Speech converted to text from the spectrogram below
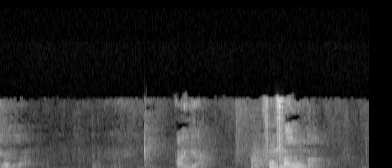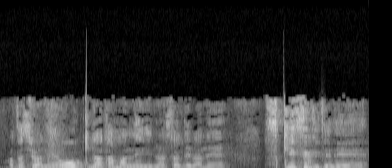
違うんだ。あ、いや。そんなような。私はね、大きな玉ねぎの仕立てがね、好きすぎてね、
